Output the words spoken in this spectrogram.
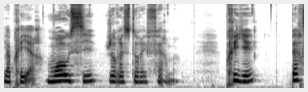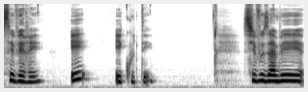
la prière. Moi aussi, je resterai ferme. Priez, persévérez et écoutez. Si vous avez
